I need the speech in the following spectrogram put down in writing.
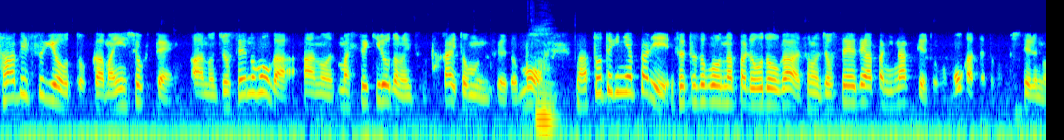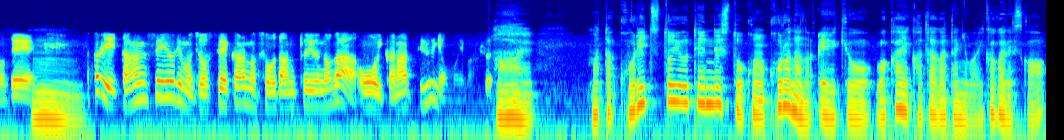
サービス業とか、まあ、飲食店、あの女性の方があのまあ、非正規労働の率も高いと思うんですけれども、はい、まあ、圧倒的にやっぱりそういったところのやっぱり労働がその女性でやっぱり担っているところも多かったりとかもしているので、うん、やっぱり男性よりも女性からの相談というのが多いかなというふうに思います。はいまた孤立という点ですと、このコロナの影響、若い方々にはいかがですか？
